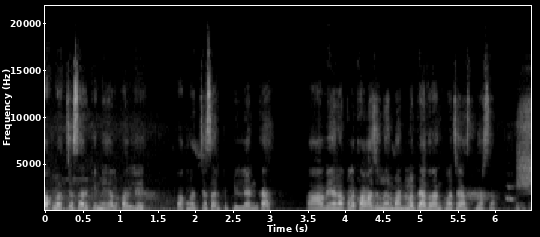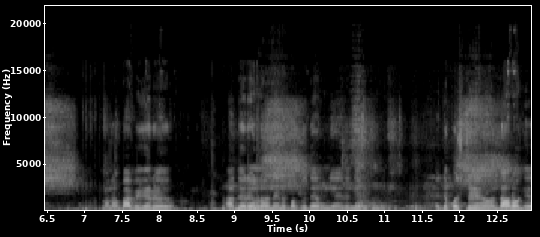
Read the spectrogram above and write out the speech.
ఒకళ్ళు వచ్చేసరికి నీలపల్లి ఒకళ్ళు వచ్చేసరికి పిల్లెంక ఆ, వేరొకరు కాజులూరు మండలం పెదలంకలో చేస్తున్నారు సార్. మన బాబీ గారు ఆధ్వర్యంలో నేను ప్రకృతి దేశం చేయడం జరుగుతుంది. అయితే ఫస్ట్ నేను దాలోకి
